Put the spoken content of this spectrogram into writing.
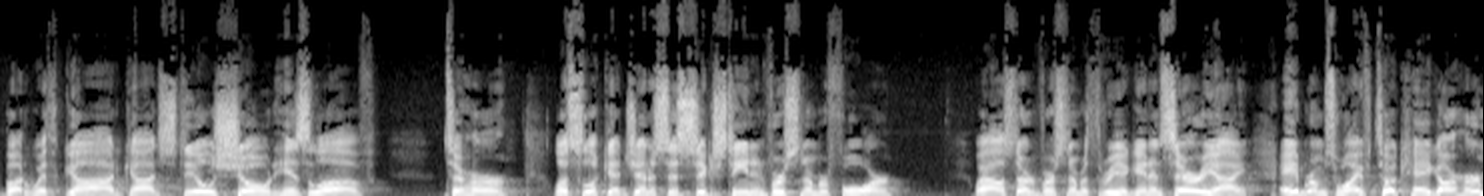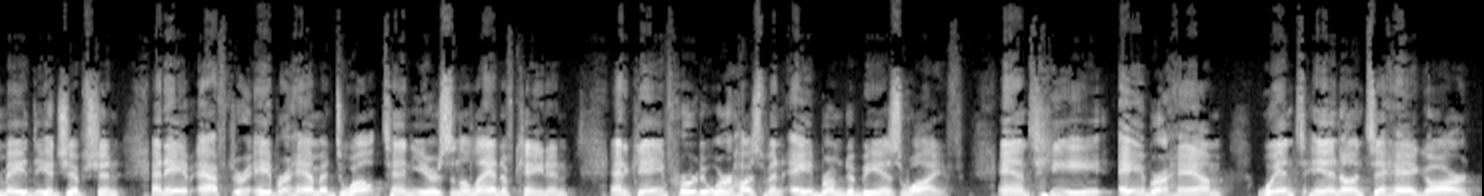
but with God, God still showed His love to her. Let's look at Genesis 16 and verse number 4. Well, I'll start verse number three again. In Sarai, Abram's wife, took Hagar, her maid the Egyptian, and after Abraham had dwelt ten years in the land of Canaan, and gave her to her husband Abram to be his wife. And he, Abraham, went in unto Hagar,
